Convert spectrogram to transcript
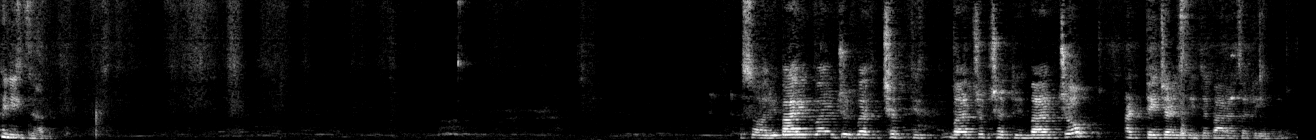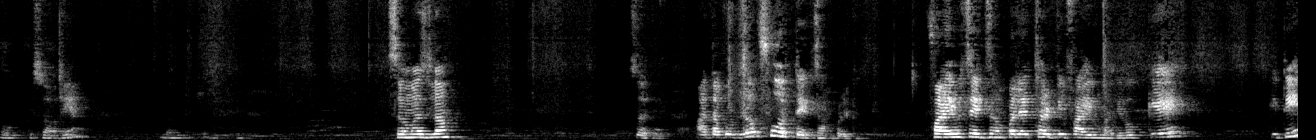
फिनिश झालं. सॉरी बारीक बार चौक बार छत्तीस बार चौक छत्तीस बार चौक अठ्ठेचाळीस इथे बाराचा टेबल ओके सॉरी समजलं? चला आता कुठलं? फोर्थ एक्झाम्पल घेऊ. फाईव्हचं एक्झाम्पल आहे थर्टी फाईव्हमध्ये ओके किती?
